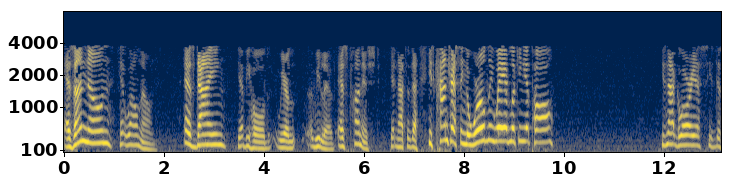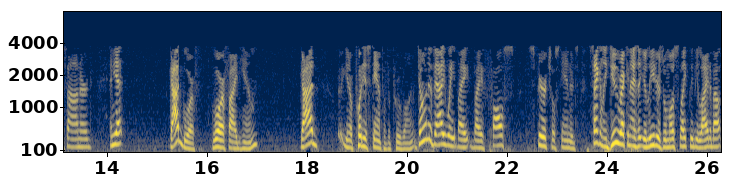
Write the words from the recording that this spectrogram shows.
as unknown yet well known, as dying yet behold we are we live, as punished yet not to death. He's contrasting the worldly way of looking at Paul He's not glorious. He's dishonored. And yet, God glorified him. God, you know, put his stamp of approval on him. Don't evaluate by, by false spiritual standards. Secondly, do recognize that your leaders will most likely be lied about,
